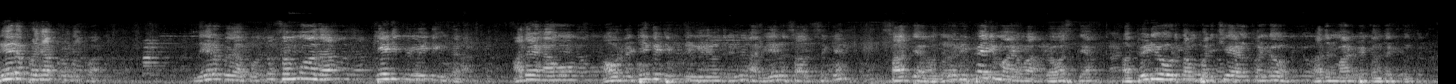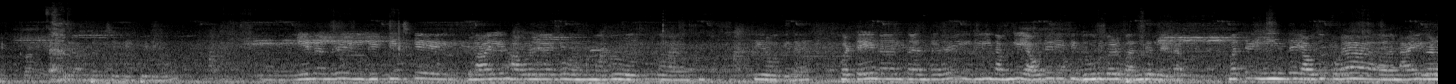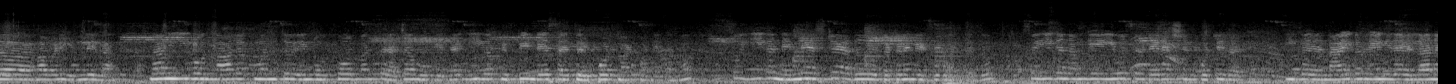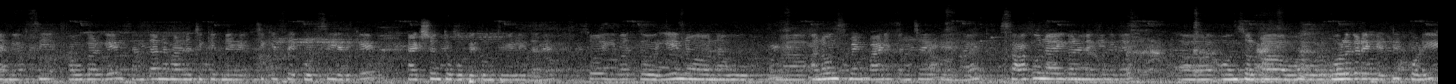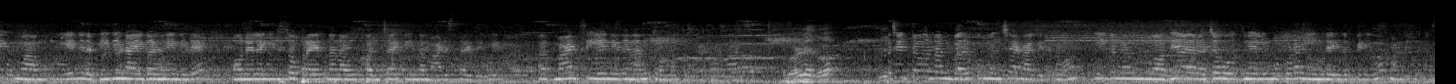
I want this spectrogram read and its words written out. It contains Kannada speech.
ನೇರ ಪ್ರಜಾಪ್ರಭುತ್ವ. ನೇರ ಪ್ರಜಾಪ್ರಭುತ್ವ ಸಂವಾದ ಕೆ ಡಿ ಪಿ ಮೀಟಿಂಗ್ ತರ. ಆದರೆ ನಾವು ಅವ್ರನ್ನ ಟೀಕೆ ಟಿಪ್ಪಣಿಗೆ ಇಳಿಯೋದ್ರಿಂದ ನಾವೇನು ಸಾಧಿಸೋಕ್ಕೆ ಸಾಧ್ಯ ಆಗೋದಿಲ್ಲ. ರಿಪೇರಿ ಮಾಡುವ ವ್ಯವಸ್ಥೆ, ಆ ಪಿ ಡಿ ಅವರು ತಮ್ಮ ಪರಿಚಯ ಹೇಳ್ಕೊಂಡು ಅದನ್ನ ಮಾಡ್ಬೇಕಂತ ಕೇಳ್ತಾರೆ. ಏನಂದ್ರೆ ಈಗ ಇತ್ತೀಚೆಗೆ ಬಾಯಿ ಹಾವಳಿಯಾಗಿ ಒಂದು ಮಗು ತೀರೋಗಿದೆ. ಬಟ್ ಏನಂತ ಅಂದರೆ ಇಲ್ಲಿ ನಮಗೆ ಯಾವುದೇ ರೀತಿ ದೂರುಗಳು ಬಂದಿರಲಿಲ್ಲ. ಮತ್ತು ಈ ಹಿಂದೆ ಯಾವುದೂ ಕೂಡ ನಾಯಿಗಳ ಹಾವಳಿ ಇರಲಿಲ್ಲ. ನಾನು ಈಗ ಒಂದು ನಾಲ್ಕು ಮಂತ್ ಇನ್ನು ಫೋರ್ ಮಂತ್ ರಜಾ ಹೋಗಿದ್ದೆ ಈಗ ಫಿಫ್ಟೀನ್ ಡೇಸ್ ಆಯಿತು ರಿಪೋರ್ಟ್ ಮಾಡ್ಕೊಂಡಿದ್ದಾನು ಸೊ ಈಗ ನಿನ್ನೆ ಅಷ್ಟೇ ಅದು ಘಟನೆ ನಡೆದಿರುವಂಥದ್ದು ಸೊ ಈಗ ನಮಗೆ ಎಸ್ ಎಲ್ ಡೈರೆಕ್ಷನ್ ಕೊಟ್ಟಿದ್ದಾರೆ. ಈಗ ನಾಯಿಗಳು ಏನಿದೆ ಎಲ್ಲಾನ ಹಿಡಿಸಿ ಅವುಗಳಿಗೆ ಸಂತಾನಹರಣ ಚಿಕಿತ್ಸೆ ಚಿಕಿತ್ಸೆ ಕೊಡಿಸಿ ಅದಕ್ಕೆ ಆ್ಯಕ್ಷನ್ ತಗೋಬೇಕು ಅಂತ ಹೇಳಿದ್ದಾರೆ. ಸೊ ಇವತ್ತು ಏನು ನಾವು ಅನೌನ್ಸ್ಮೆಂಟ್ ಮಾಡಿ ಪಂಚಾಯತಿಯಿಂದ ಸಾಕು ನಾಯಿಗಳನ್ನ ಏನಿದೆ ಒಂದು ಸ್ವಲ್ಪ ಒಳಗಡೆ ಹೆಟ್ಟಿಟ್ಕೊಳ್ಳಿ ಏನಿದೆ ಬೀದಿ ನಾಯಿಗಳನ್ನ ಏನಿದೆ ಅವನ್ನೆಲ್ಲ ಇಳಿಸೋ ಪ್ರಯತ್ನ ನಾವು ಪಂಚಾಯತಿಯಿಂದ ಮಾಡಿಸ್ತಾ ಇದ್ದೀವಿ. ಅದು ಮಾಡಿಸಿ ಏನಿದೆ ನಾನು ಕ್ರಮ ತಗೊಂಡು ಬಜೆಟ್ ನಾನು ಬರೋಕ್ಕೂ ಮುಂಚೆ ಆಗಿತ್ತು. ಈಗ ನಾನು ಮದುವೆ ರಜೆ ಹೋದ್ಮೇಲೂ ಕೂಡ ಹಿಂದೆ ಇದು ನೀವು ಮಾಡಿದ್ದೀನಿ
